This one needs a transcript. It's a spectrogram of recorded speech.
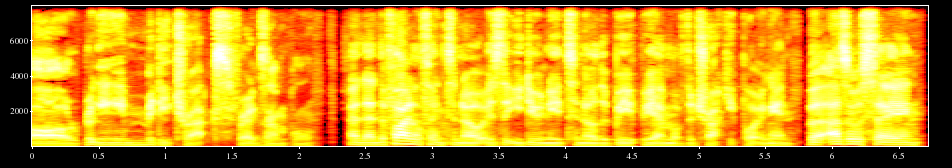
or bringing in MIDI tracks, for example. And then the final thing to note is that you do need to know the BPM of the track you're putting in. But as I was saying,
